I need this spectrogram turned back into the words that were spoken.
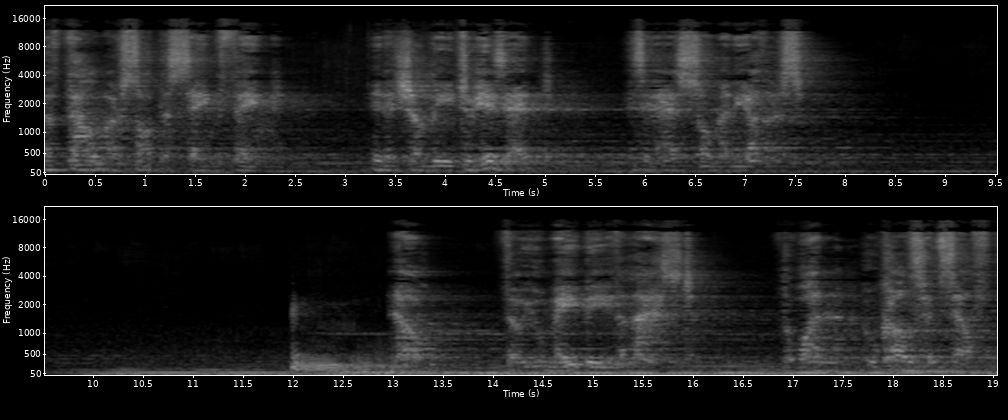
The Thalmor sought the same thing, and it shall lead to his end, as it has so many others. No, though you may be the last, the one who calls himself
